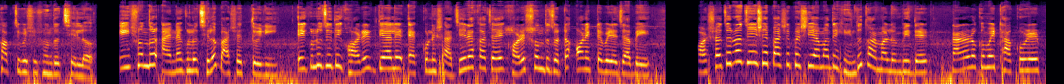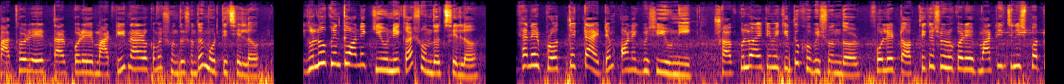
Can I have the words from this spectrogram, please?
সবচেয়ে বেশি সুন্দর ছিল। এই সুন্দর আয়নাগুলো ছিল বাঁশের তৈরি। এগুলো যদি ঘরের দেয়ালের এক কোণে সাজিয়ে রাখা যায়, ঘরের সৌন্দর্যটা অনেকটা বেড়ে যাবে। ঘর সাজানোর জিনিসের পাশাপাশি আমাদের হিন্দু ধর্মাবলম্বীদের নানা রকমের ঠাকুরের, পাথরের, তারপরে মাটির নানা রকমের সুন্দর সুন্দর মূর্তি ছিল। এগুলোও কিন্তু অনেক ইউনিক আর সুন্দর ছিল। এখানের প্রত্যেকটা আইটেম অনেক বেশি ইউনিক সবগুলো আইটেমই কিন্তু খুবই সুন্দর। ফুলের টপ থেকে শুরু করে মাটির জিনিসপত্র,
